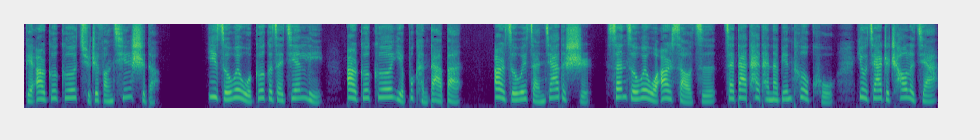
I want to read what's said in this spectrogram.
给二哥哥娶这房亲事的。一则为我哥哥在监里，二哥哥也不肯大办；二则为咱家的事，三则为我二嫂子在大太太那边特苦，又夹着抄了家。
